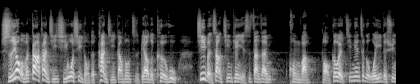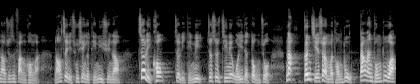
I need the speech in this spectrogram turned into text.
使用我们大碳级期货系统的碳级当中指标的客户，基本上今天也是站在空方。好，各位，今天这个唯一的讯号就是放空啊，然后这里出现一个停利讯号，这里空，这里停利，这是今天唯一的动作。那跟结算有没有同步？当然同步啊。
